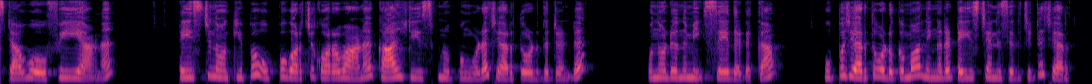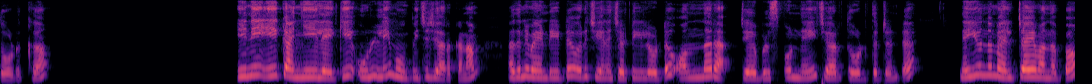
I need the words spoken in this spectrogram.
സ്റ്റവ് ഓഫ് ചെയ്യാണ്. ടേസ്റ്റ് നോക്കിയപ്പോൾ ഉപ്പ് കുറച്ച് കുറവാണ് കാൽ ടീസ്പൂൺ ഉപ്പും കൂടെ ചേർത്ത് കൊടുത്തിട്ടുണ്ട്. ഒന്നുകൂടി ഒന്ന് മിക്സ് ചെയ്തെടുക്കാം. ഉപ്പ് ചേർത്ത് കൊടുക്കുമ്പോൾ നിങ്ങളുടെ ടേസ്റ്റ് അനുസരിച്ചിട്ട് ചേർത്ത് കൊടുക്കുക. ഇനി ഈ കഞ്ഞിയിലേക്ക് ഉള്ളി മൂപ്പിച്ച് ചേർക്കണം. അതിന് വേണ്ടിയിട്ട് ഒരു ചീനച്ചട്ടിയിലോട്ട് ഒന്നര ടേബിൾ സ്പൂൺ നെയ്യ് ചേർത്ത് കൊടുത്തിട്ടുണ്ട്. നെയ്യ് ഒന്ന് മെൽറ്റായി വന്നപ്പോൾ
